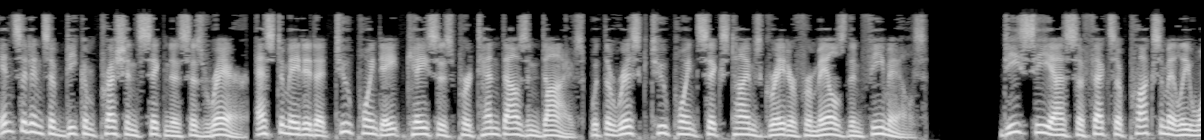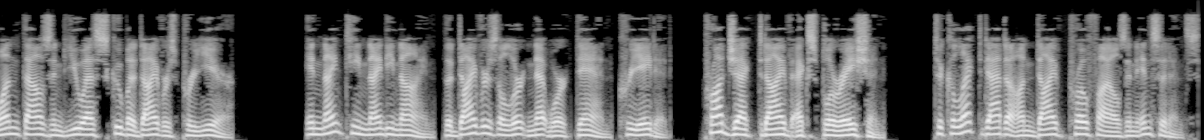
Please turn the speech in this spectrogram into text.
incidence of decompression sickness is rare, estimated at 2.8 cases per 10,000 dives, with the risk 2.6 times greater for males than females. DCS affects approximately 1,000 U.S. scuba divers per year. In 1999, the Divers Alert Network (DAN) created Project Dive Exploration to collect data on dive profiles and incidents.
